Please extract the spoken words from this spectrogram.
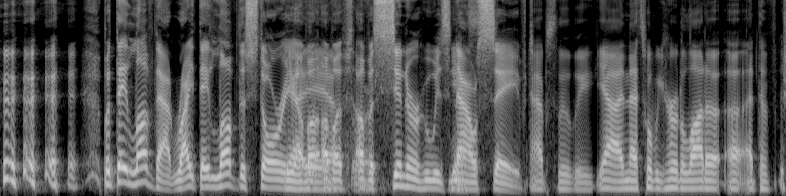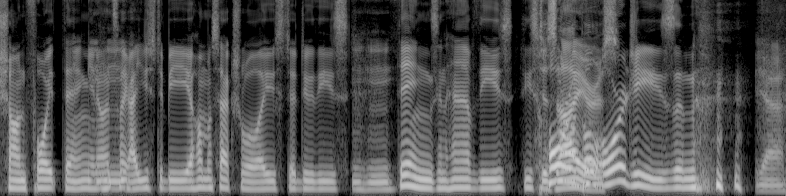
but they love that, right? They love the story Yeah, of, yeah, a, yeah, of, a, of of a sinner who is now saved. Absolutely. Yeah, and that's what we heard a lot of uh, at the Sean Feucht thing. You know, it's Mhm. like I used to be a homosexual. I used to do these Mhm. things and have these these Desires. horrible orgies and Yeah.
